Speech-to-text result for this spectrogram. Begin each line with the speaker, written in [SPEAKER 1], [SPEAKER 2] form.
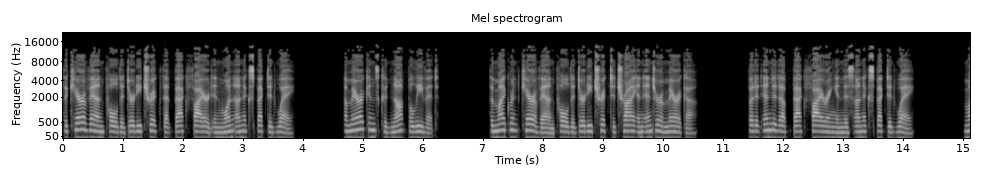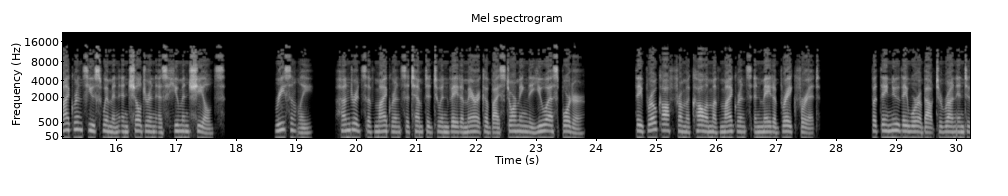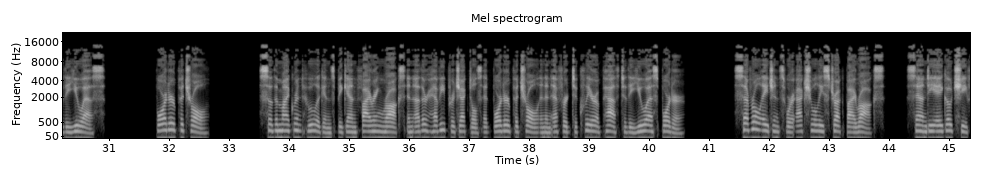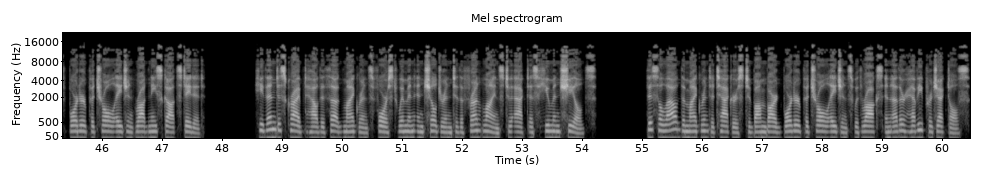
[SPEAKER 1] The caravan pulled a dirty trick that backfired in one unexpected way. Americans could not believe it. The migrant caravan pulled a dirty trick to try and enter America. But it ended up backfiring in this unexpected way. Migrants use women and children as human shields. Recently, hundreds of migrants attempted to invade America by storming the U.S. border. They broke off from a column of migrants and made a break for it but they knew they were about to run into the U.S. Border Patrol. So the migrant hooligans began firing rocks and other heavy projectiles at Border Patrol in an effort to clear a path to the U.S. border. Several agents were actually struck by rocks, San Diego Chief Border Patrol Agent Rodney Scott stated. He then described how the thug migrants forced women and children to the front lines to act as human shields. This allowed the migrant attackers to bombard Border Patrol agents with rocks and other heavy projectiles.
